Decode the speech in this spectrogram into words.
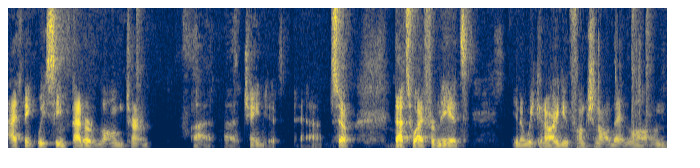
I think we see better long term uh, uh, changes. Uh, so, that's why for me, it's you know, we can argue function all day long,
